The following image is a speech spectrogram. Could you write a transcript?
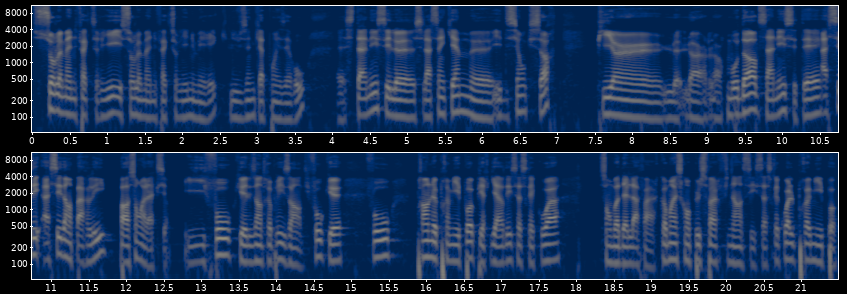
sur le manufacturier et sur le manufacturier numérique, l'usine 4.0. Euh, cette année, c'est la cinquième édition qui sort. Puis leur, mot d'ordre cette année, c'était assez, d'en parler, passons à l'action. Il faut que les entreprises rentrent. Il faut que, faut prendre le premier pas puis regarder ce serait quoi son modèle d'affaires? Comment est-ce qu'on peut se faire financer? Ça serait quoi le premier pas?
